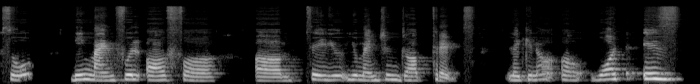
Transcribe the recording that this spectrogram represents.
So being mindful of uh, um, say you you mentioned job threats like you know uh, what is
